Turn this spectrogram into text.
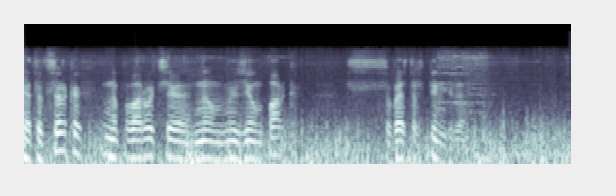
Это церковь на повороте на Музеум Парк с Вестерспингеля.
